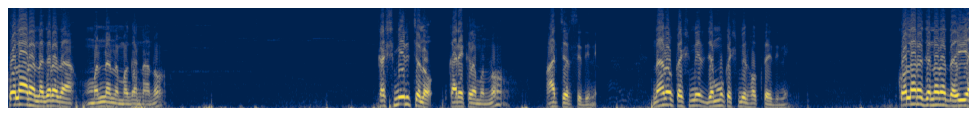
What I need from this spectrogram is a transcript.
ಕೋಲಾರ ನಗರದ ಮಣ್ಣನ ಮಗ ನಾನು. ಕಾಶ್ಮೀರ್ ಚಲೋ ಕಾರ್ಯಕ್ರಮವನ್ನು ಆಚರಿಸಿದ್ದೀನಿ. ನಾನು ಕಾಶ್ಮೀರ್, ಜಮ್ಮು ಕಾಶ್ಮೀರ್ ಹೋಗ್ತಾ ಇದ್ದೀನಿ. ಕೋಲಾರ ಜನರ ಧೈರ್ಯ.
